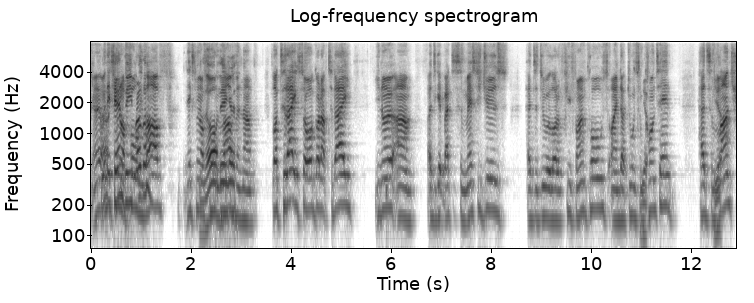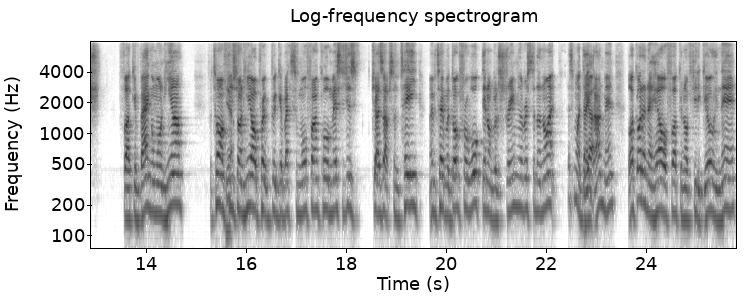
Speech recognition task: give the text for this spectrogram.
you know, Well, it next minute I fall brother. in love. Next minute I fall in there you love, go. and um, like today, so I got up today. You know, um, I had to get back to some messages. Had to do a lot of few phone calls. I ended up doing some Yep. content. Had some Yep. lunch. Fucking bang, I'm on here. By the time I Yep. finished on here, I'll probably get back to some more phone call messages. Jazz up some tea. Maybe take my dog for a walk. Then I'm gonna stream the rest of the night. That's my day Yeah. done, man. Like I don't know how fucking I'd fit a girl in there.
